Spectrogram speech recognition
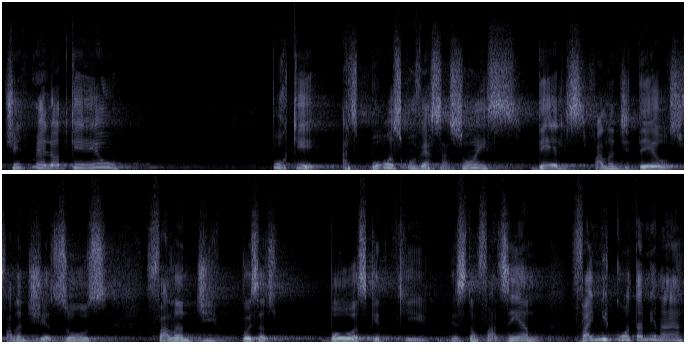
gente melhor do que eu. Porque as boas conversações deles, falando de Deus, falando de Jesus, falando de coisas boas que, que estão fazendo, vai me contaminar.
